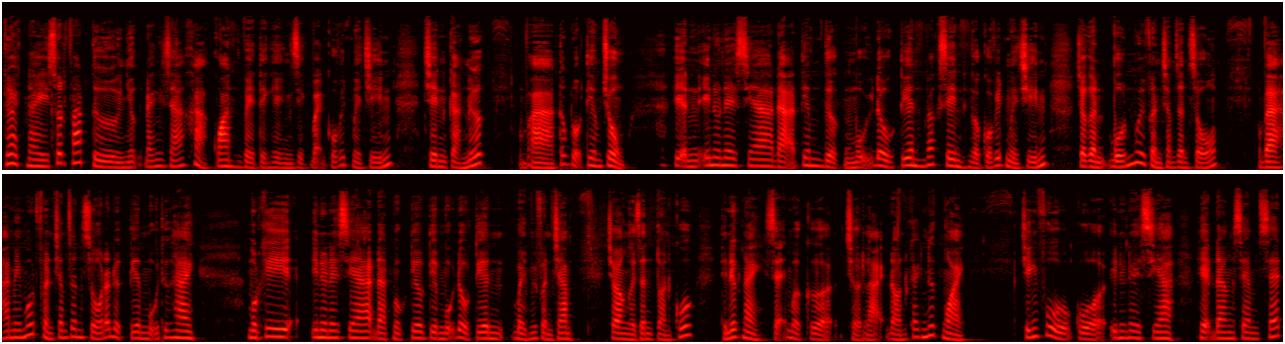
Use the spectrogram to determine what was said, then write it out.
Kế hoạch này xuất phát từ những đánh giá khả quan về tình hình dịch bệnh COVID-19 trên cả nước và tốc độ tiêm chủng. Hiện Indonesia đã tiêm được mũi đầu tiên vaccine ngừa COVID-19 cho gần 40% dân số và 21% dân số đã được tiêm mũi thứ hai. Một khi Indonesia đạt mục tiêu tiêm mũi đầu tiên 70% cho người dân toàn quốc thì nước này sẽ mở cửa trở lại đón khách nước ngoài. Chính phủ của Indonesia hiện đang xem xét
